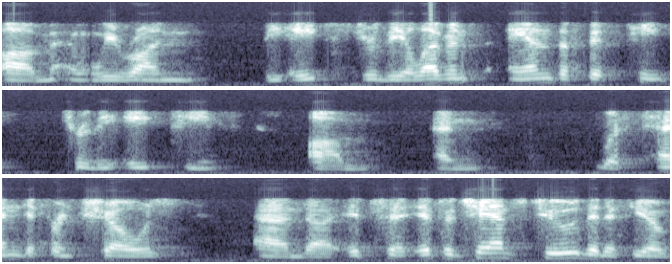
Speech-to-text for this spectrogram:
um, and we run the 8th through the 11th and the 15th through the 18th, um, and with 10 different shows. And uh, it's a, it's a chance too that if you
